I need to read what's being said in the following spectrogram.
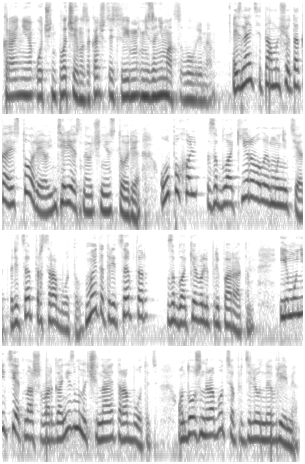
крайне очень плачевно заканчиваются, если им не заниматься вовремя. И знаете, там еще такая история, интересная очень история. Опухоль заблокировала иммунитет, рецептор сработал. Мы этот рецептор заблокировали препаратом. И иммунитет нашего организма начинает работать. Он должен работать определенное время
